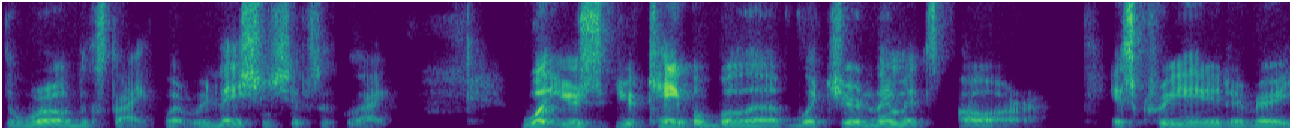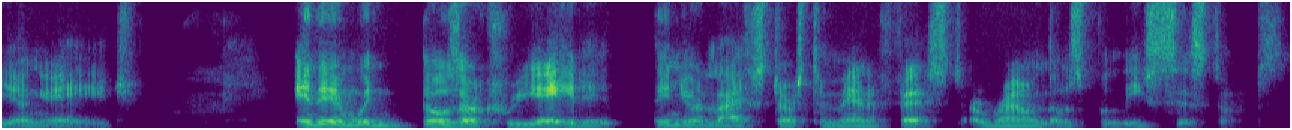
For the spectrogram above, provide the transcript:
the world looks like, what relationships look like, what you're you're capable of, what your limits are, is created at a very young age. And then when those are created, then your life starts to manifest around those belief systems.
